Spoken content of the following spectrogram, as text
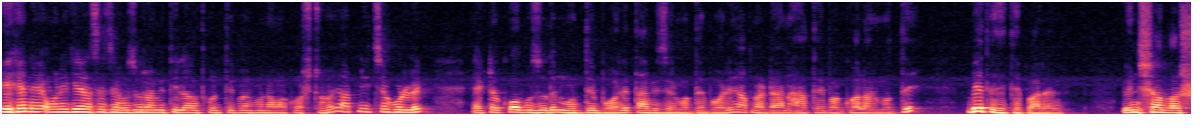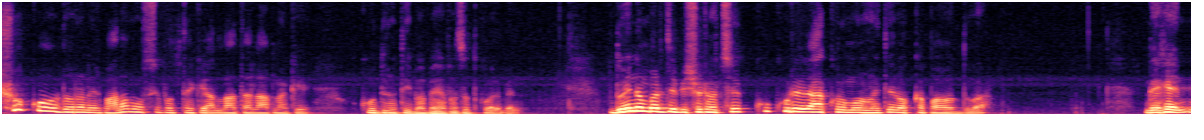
এখানে অনেকে আছে যে, হুজুর, আমি তিলাওয়াত করতে পারব না, আমার কষ্ট হয়। আপনি ইচ্ছা করলে একটা কবজের মধ্যে ভরে তাবিজের মধ্যে ভরে আপনার ডান হাতে বা গলার মধ্যে বেঁধে দিতে পারেন। ইনশাআল্লাহ সকল ধরনের ভালো মুসিবত থেকে আল্লাহ তাআলা আপনাকে কুদরতিভাবে হেফাজত করবেন। দুই নম্বর যে বিষয়টা হচ্ছে, কুকুরের আক্রমণ হইতে রক্ষা পাওয়ার দোয়া। দেখেন,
